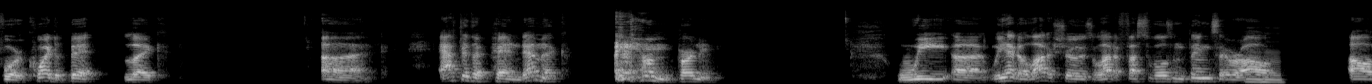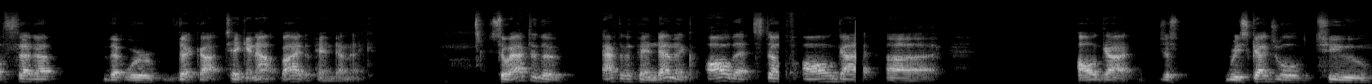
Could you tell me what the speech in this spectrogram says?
for quite a bit. Like uh, after the pandemic, pardon me, we uh, we had a lot of shows, a lot of festivals and things that were all Mhm. all set up that were that got taken out by the pandemic. So after the after the pandemic, all that stuff all got uh, all got just rescheduled to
